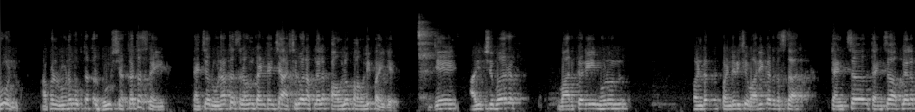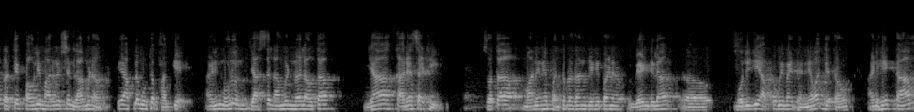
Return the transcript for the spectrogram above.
ऋण आपण ऋणमुक्त तर होऊ शकतच नाही. त्यांच्या ऋणातच राहून कारण त्यांचे आशीर्वाद आपल्याला पावलं पावली पाहिजेत. जे आयुष्यभर वारकरी म्हणून पंढर पंढरीची वारी करत असतात त्यांचं त्यांचं आपल्याला प्रत्येक पावली मार्गदर्शन लाभणं हे आपलं मोठं भाग्य आहे. आणि म्हणून जास्त लांबण न लावता या कार्यासाठी स्वतः माननीय पंतप्रधानजींनी पण वेळ दिला मोदीजी आपको भी मैं धन्यवाद देता हूं. आणि हे काम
